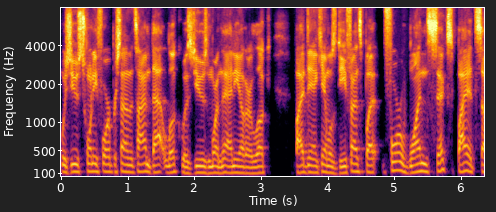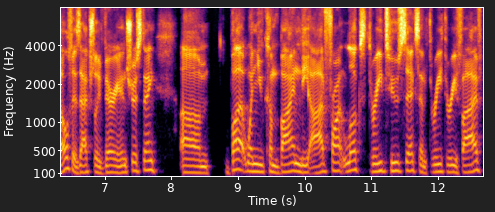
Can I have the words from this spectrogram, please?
was used 24% of the time. That look was used more than any other look by Dan Campbell's defense. But 4 1 6 by itself is actually very interesting. Um, but when you combine the odd front looks, 3 2 6 and 3 3 5,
